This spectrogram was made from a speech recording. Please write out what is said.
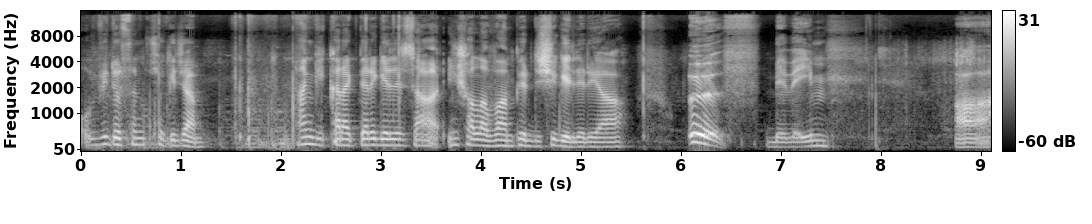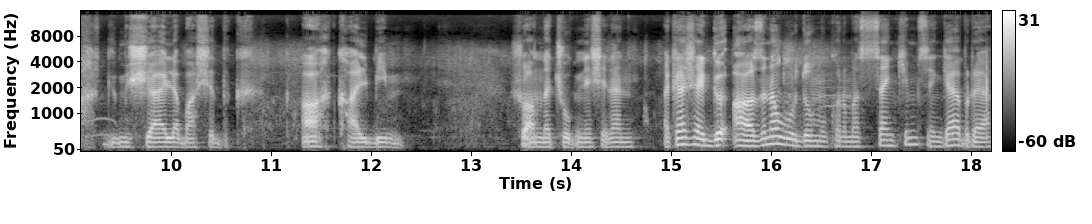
o videosunu çekeceğim. Hangi karaktere gelirse inşallah vampir dişi gelir ya. Öf bebeğim. Ah gümüş yağıyla başladık. Ah kalbim. Şu anda çok neşelen. Arkadaşlar ağzına vurduğumu koruması. Sen kimsin? Gel buraya.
